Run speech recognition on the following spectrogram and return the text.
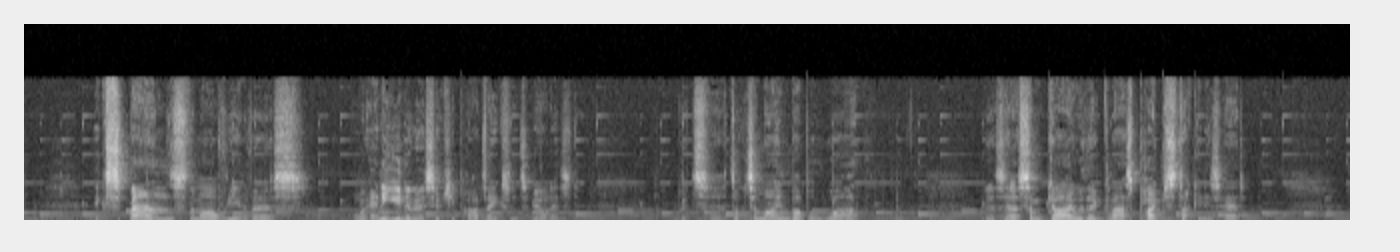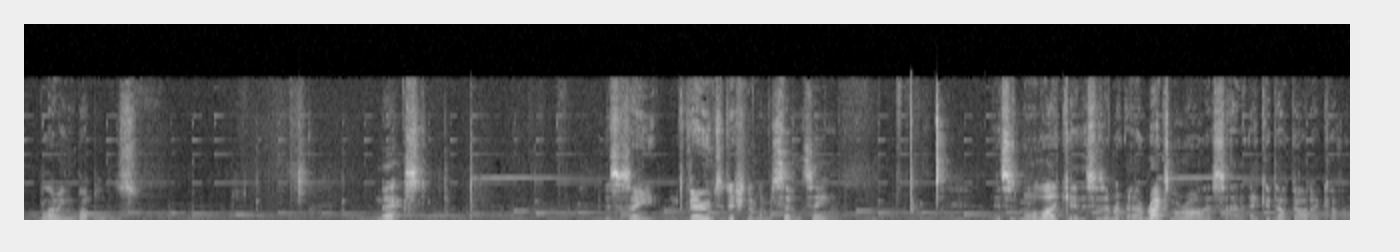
expands the Marvel universe, or any universe which he partakes in, to be honest. But uh, Doctor Mindbubble, what? There's you know, some guy with a glass pipe stuck in his head, blowing bubbles. Next, this is a variant edition of number 17. This is more like it. This is a, a Rags Morales and Edgar Delgado cover.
